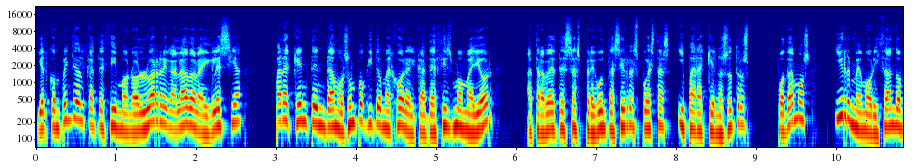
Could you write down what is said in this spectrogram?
Y el compendio del catecismo nos lo ha regalado la Iglesia para que entendamos un poquito mejor el catecismo mayor a través de esas preguntas y respuestas y para que nosotros podamos ir memorizando,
